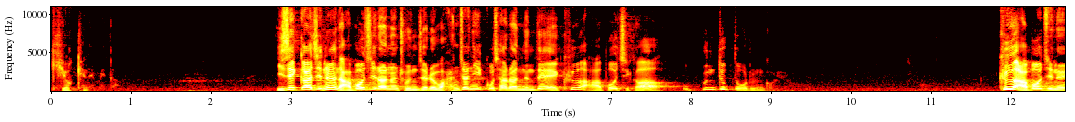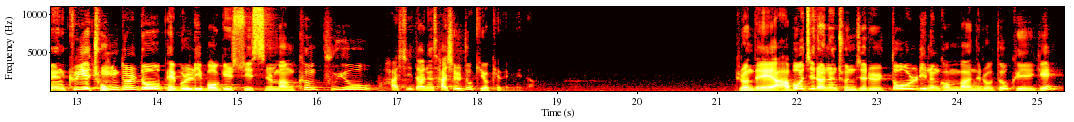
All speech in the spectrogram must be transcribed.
기억해냅니다. 이제까지는 아버지라는 존재를 완전히 잊고 살았는데 그 아버지가 문득 떠오르는 거예요 그 아버지는 그의 종들도 배불리 먹일 수 있을 만큼 부유하시다는 사실도 기억해냅니다 그런데 아버지라는 존재를 떠올리는 것만으로도 그에게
